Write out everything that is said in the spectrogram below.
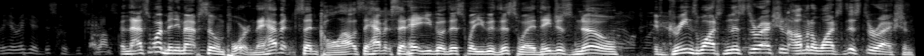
Right here, right here. This group, this group, this And that's why minimap's so important. They haven't said call outs. They haven't said, hey, you go this way, you go this way. They just know if green's watching this direction, I'm going to watch this direction.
